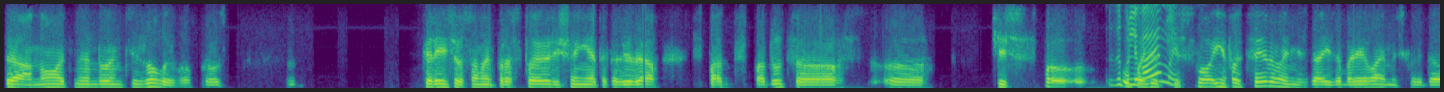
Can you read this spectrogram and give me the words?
Да, но это, наверное, довольно тяжелый вопрос, скорее всего, самое простое решение это когда спад, спадут э, э, число, заболеваемость? число инфицированных, да, и заболеваемость, когда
